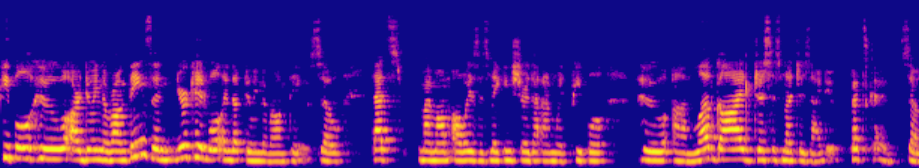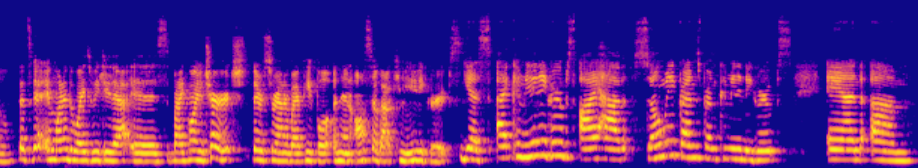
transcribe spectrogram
people who are doing the wrong things, then your kid will end up doing the wrong things. So that's my mom always is making sure that I'm with people who um, love God just as much as I do. That's good. So That's good. And one of the ways we do that is by going to church, they're surrounded by people, and then also about community groups. Yes, at community groups, I have so many friends from community groups, and um,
